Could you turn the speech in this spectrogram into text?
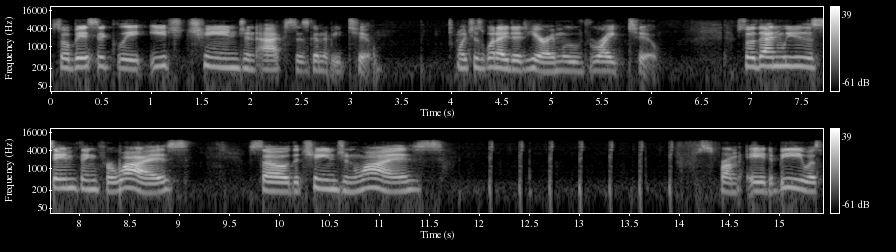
So basically, each change in x is going to be 2, which is what I did here. I moved right 2. So then we do the same thing for y's. So the change in y's from a to b was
